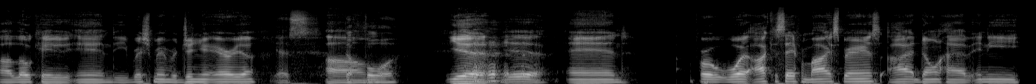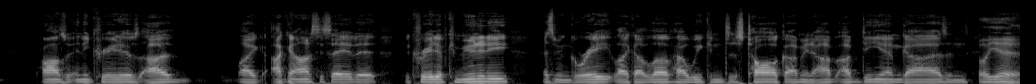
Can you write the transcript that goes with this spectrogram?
uh, located in the Richmond, Virginia area. Yes. Um, the four. Yeah, yeah. And for what I can say from my experience, I don't have any problems with any creatives. I like I can honestly say that the creative community has been great. Like I love how we can just talk. I mean, I've, I've DM guys and Oh yeah.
